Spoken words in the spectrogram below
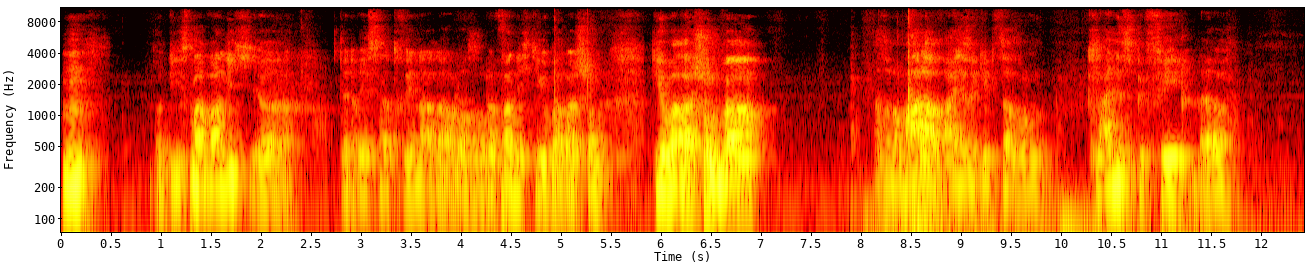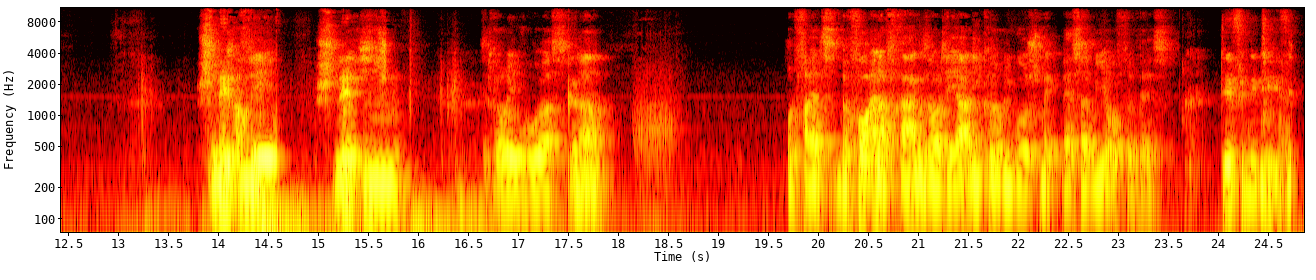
Hm. Und diesmal war nicht äh, der Dresdner Trainer da oder so, das war nicht die Überraschung. Die Überraschung war, also normalerweise gibt es da so ein kleines Buffet. Ne? Schnitten, Kaffee, Schnitten. Currywurst. Genau. Ne? Und falls, bevor einer fragen sollte, ja, die Currywurst schmeckt besser wie auf der West. Definitiv.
